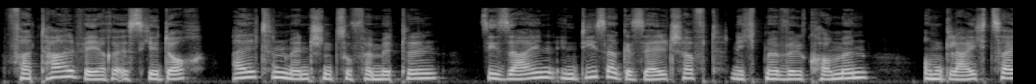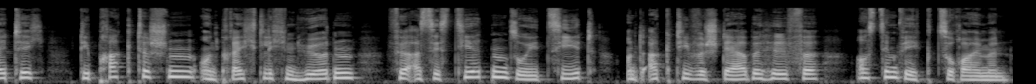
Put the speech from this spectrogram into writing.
Fatal wäre es jedoch, alten Menschen zu vermitteln, sie seien in dieser Gesellschaft nicht mehr willkommen, um gleichzeitig die praktischen und rechtlichen Hürden für assistierten Suizid und aktive Sterbehilfe aus dem Weg zu räumen.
